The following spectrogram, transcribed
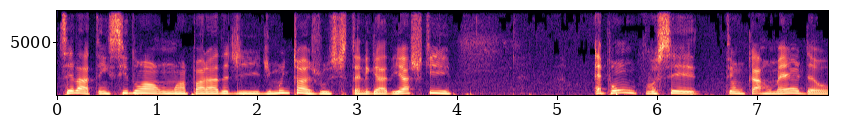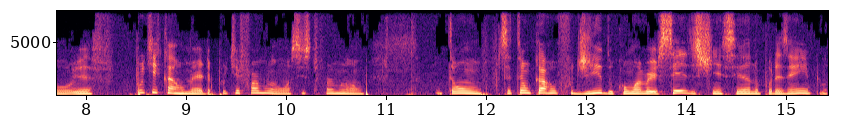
sei lá, tem sido uma, uma parada de, de muito ajuste, tá ligado? E acho que é bom você ter um carro merda. Ou... Por que carro merda? Porque Fórmula 1, assisto Fórmula 1. Então, você tem um carro fodido, como a Mercedes tinha esse ano, por exemplo.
